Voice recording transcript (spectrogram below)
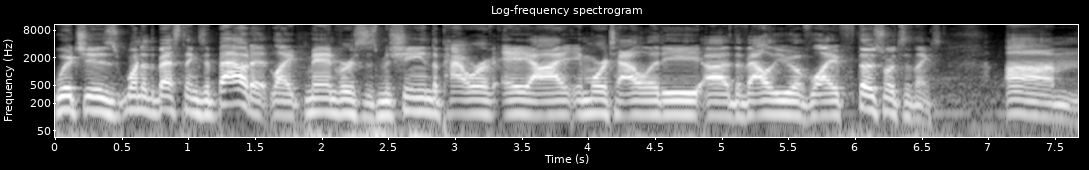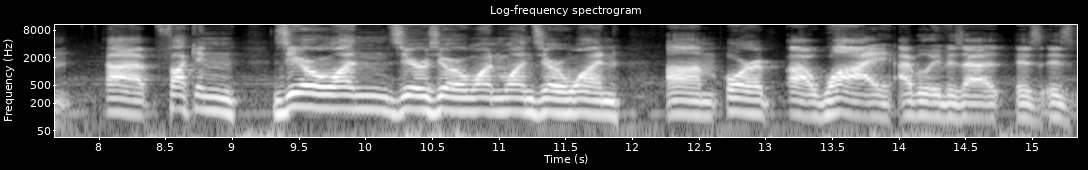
which is one of the best things about it, like man versus machine, the power of AI, immortality, uh, the value of life, those sorts of things. Um, uh, fucking zero one zero zero one one zero one, um, or uh, Y, I believe is uh, is is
